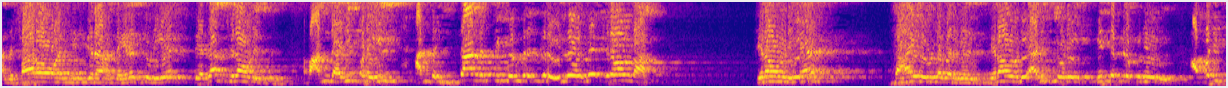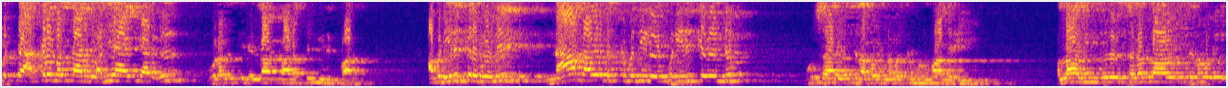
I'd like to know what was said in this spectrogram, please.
அந்த ஃபாரோவன் என்கிற அந்த இடத்துடைய பேர் தான் ஃபிரௌன் என்பது. அந்த அடிப்படையில் அந்த சித்தாந்தத்தை கொண்டிருக்கிற எல்லோருமே ஃபிரௌன் தான். பிரவனுடைய சாயல் உள்ளவர்கள் ஃபிரௌனுடைய அடிச்சொடை பின்பற்றக்கூடியவர்கள் அப்படிப்பட்ட அக்கிரமக்காரர்கள் அநியாயக்காரர்கள் உலகத்தில் எல்லா காலத்திலும் இருப்பார்கள். அப்படி இருக்கிற போது நாம் அவர்களுக்கு மத்தியில் எப்படி இருக்க வேண்டும்? மூசா அவர்கள் நமக்கு முன்மாதிரி. அல்லாஹின் தூதர் ஸல்லல்லாஹு அலைஹி அப்படி அவர்கள்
